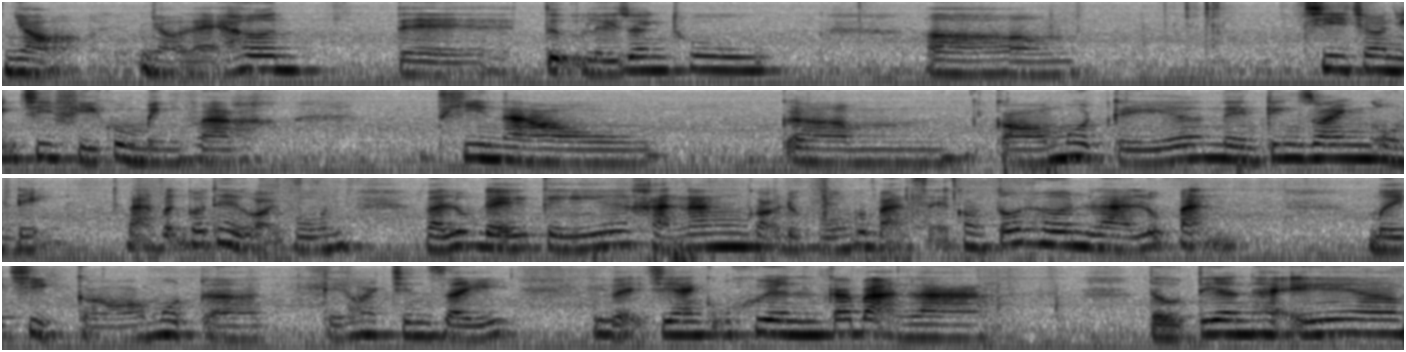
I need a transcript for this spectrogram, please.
nhỏ nhỏ lẻ hơn để tự lấy doanh thu uh, chi cho những chi phí của mình. Và khi nào um, có một cái nền kinh doanh ổn định bạn vẫn có thể gọi vốn. Và lúc đấy cái khả năng gọi được vốn của bạn sẽ còn tốt hơn là lúc bạn mới chỉ có một uh, kế hoạch trên giấy. Vì vậy chị anh cũng khuyên các bạn là đầu tiên hãy uh,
